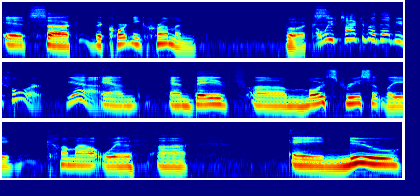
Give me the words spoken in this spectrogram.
it's uh, the Courtney Crumrin books, Oh, we've talked about that before. Yeah. and and they've um, most recently come out with uh, a new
